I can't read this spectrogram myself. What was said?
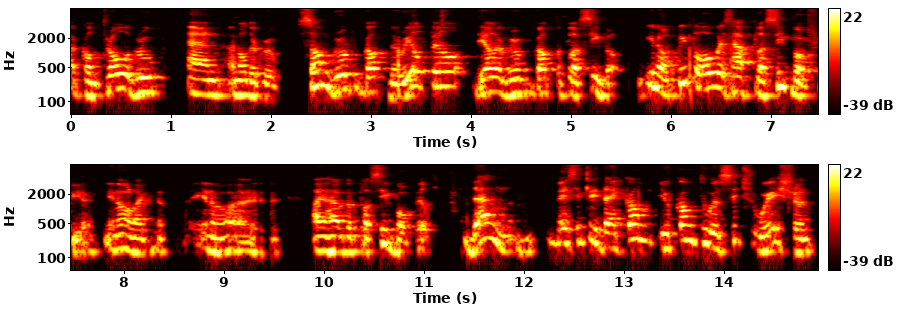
a control group, and another group. Some group got the real pill, the other group got the placebo. You know, people always have placebo fear. You know, like you know, uh, I have the placebo pill. Then basically they come, you come to a situation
